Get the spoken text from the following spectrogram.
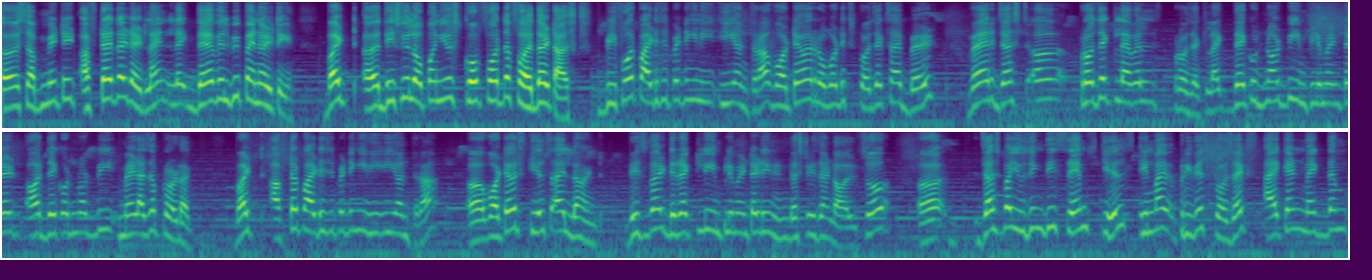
uh, submit it after the deadline like there will be penalty. But uh, this will open you scope for the further tasks. Before participating in eYantra, whatever robotics projects I built were just a project level project, like they could not be implemented or they could not be made as a product. But after participating in eYantra, uh, whatever skills I learned, these were directly implemented in industries and all. So uh, just by using these same skills in my previous projects, I can make them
